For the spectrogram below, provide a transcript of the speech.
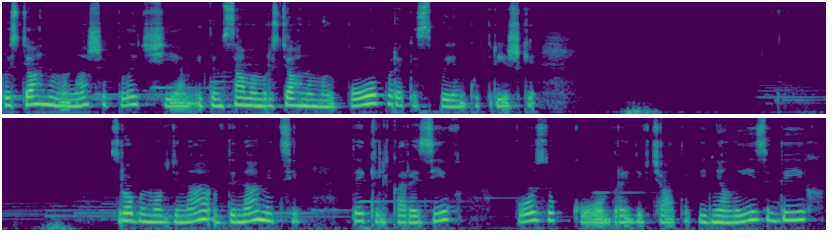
розтягнемо наше плече. І тим самим розтягнемо і поперек, і спинку трішки. Зробимо в динаміці декілька разів позу кобри, дівчата. Піднялись вдих,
